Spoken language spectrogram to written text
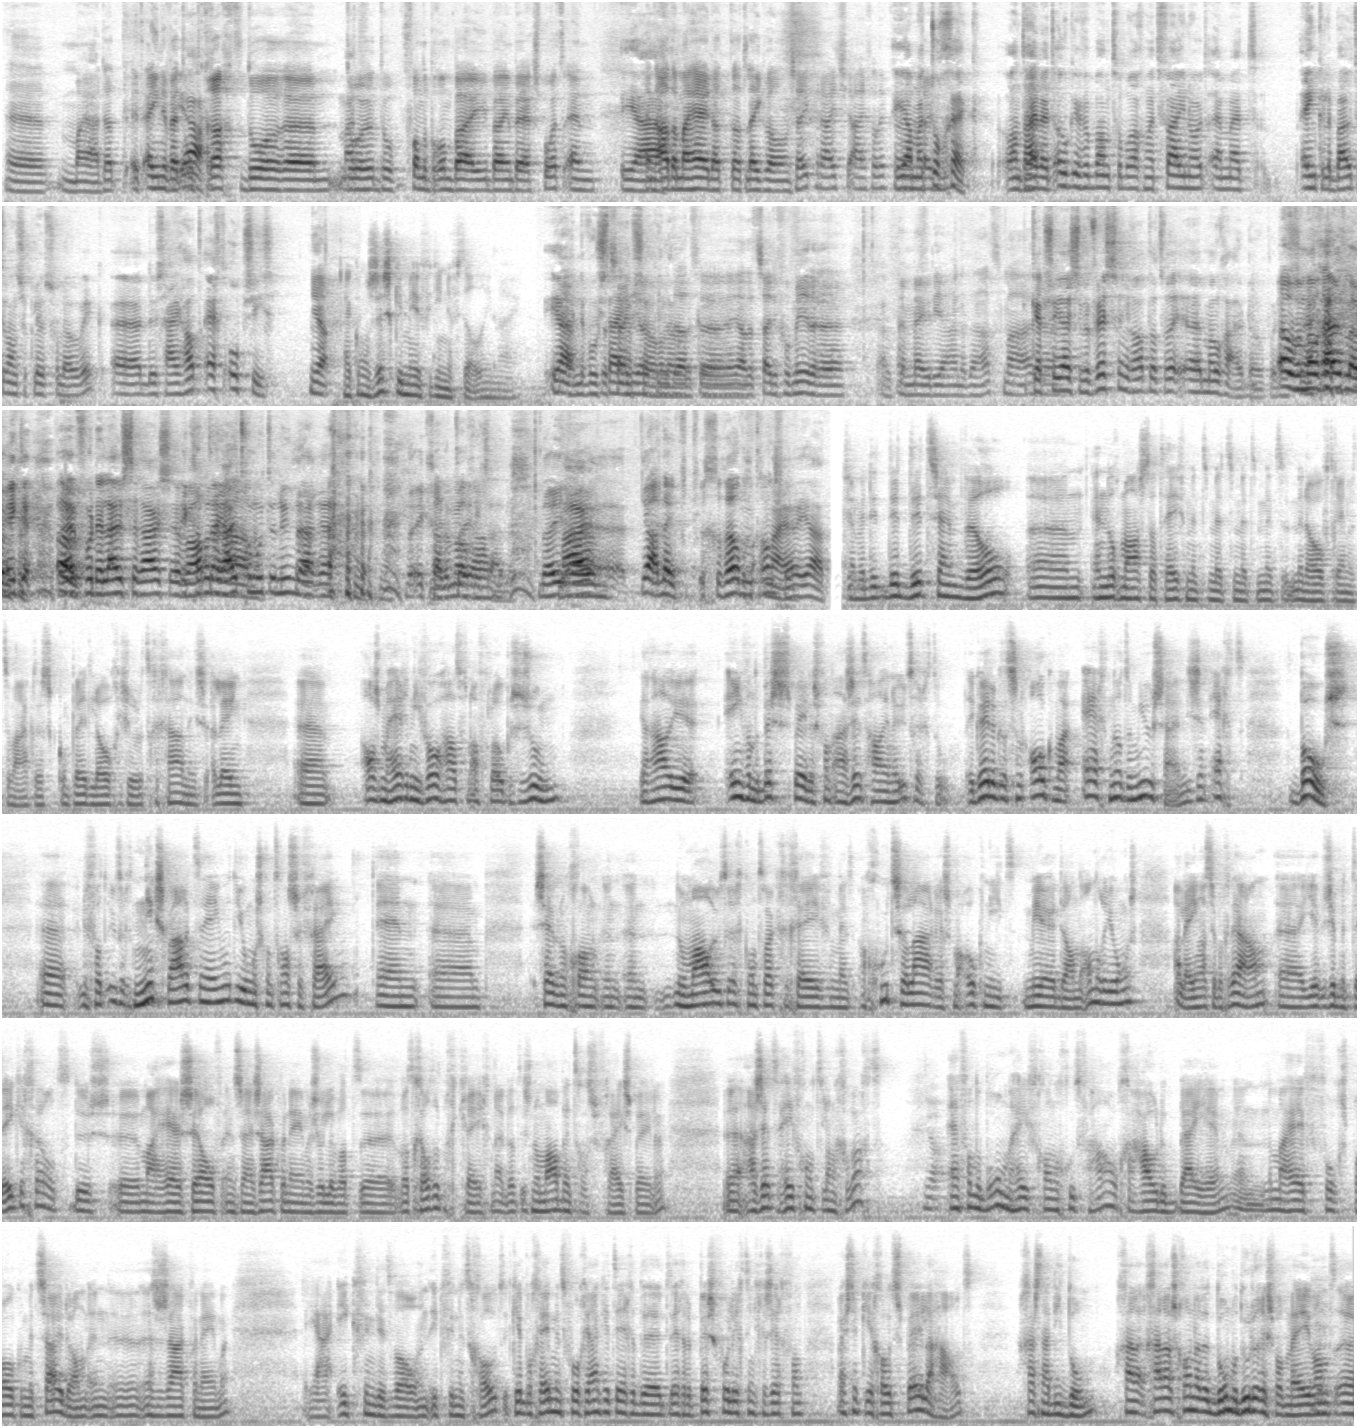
Eh, maar ja, dat, het ene werd Ja. ontkracht door, ehm, Maar- door, door Van der Brom bij, bij een berg sport. En, Ja, en Adam Maher, dat, dat leek wel een zekerheidje eigenlijk. eh, ja maar toch gek. Want Ja. hij werd ook in verband gebracht met Feyenoord en met enkele buitenlandse clubs, geloof ik. Eh, dus hij had echt opties. Ja, Hij kon zes keer meer verdienen, vertelde hij mij. Ja, in de woestijn of zo, ook geloof ik. ja, dat zei hij voor meerdere Oké. eh, media inderdaad. Maar, Ik heb eh, zojuist de bevestiging gehad dat we eh, mogen uitlopen. Oh, we eh, mogen uitlopen. ik, eh, Oh. eh, voor de luisteraars, eh, we hadden eruit gemoeten nu, maar eh, nee, ik ga er mogen iets uit. Nee, Maar, ehm, eh, ja, nee, geweldige transfer. maar eh, ja, Ja, maar dit, dit, dit zijn wel, ehm, en nogmaals, dat heeft met, met, met, met, met de hoofdtrainer te maken. Dat is compleet logisch hoe dat gegaan is. Alleen, eh, als Meher het niveau haalt van afgelopen seizoen, dan haal je een van de beste spelers van AZ haal je naar Utrecht toe. Ik weet ook dat ze in Alkmaar echt not amused zijn. Die zijn echt boos. Eh er valt Utrecht niks kwalijk te nemen, want die jongens gewoon transfervrij. En ehm, ze hebben hem gewoon een, een normaal Utrecht contract gegeven met een goed salaris, maar ook niet meer dan de andere jongens. Alleen wat ze hebben gedaan, eh, je, ze hebben tekengeld. Dus eh Maher zelf en zijn zaakwaarnemer zullen wat, wat geld hebben gekregen. Nou, dat is normaal bij een transfervrij speler. AZ heeft gewoon te lang gewacht. Ja. En Van der Brom heeft gewoon een goed verhaal gehouden bij hem. En, maar hij heeft vervolgens gesproken met Zuidam en, en, en zijn zaakwaarnemer. Ja, ik vind dit wel en ik vind het groot. Ik heb op een gegeven moment vorig jaar een keer tegen de, tegen de persvoorlichting gezegd van... als je een keer een grote speler haalt, ga eens naar die dom. Ga, ga nou eens gewoon naar de domme, doe er eens wat mee. Want eh,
